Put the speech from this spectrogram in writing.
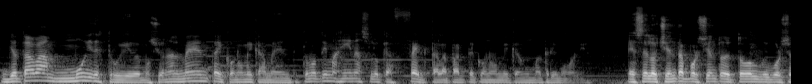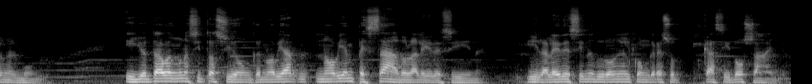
Yo estaba muy destruido emocionalmente, económicamente. Tú no te imaginas lo que afecta a la parte económica en un matrimonio. Es el 80% de todo el divorcio en el mundo. Y yo estaba en una situación que no había, no había empezado la ley de cine. Y la ley de cine duró en el Congreso casi dos años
